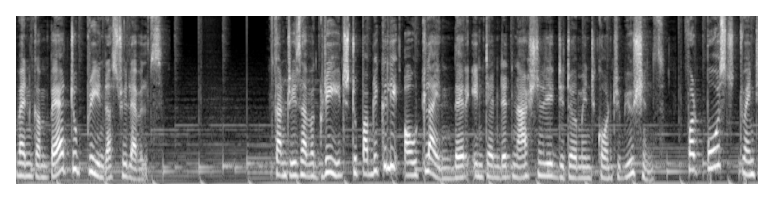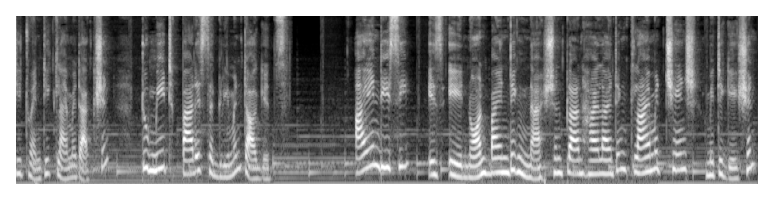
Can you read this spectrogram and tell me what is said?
when compared to pre industrial levels countries have agreed to publicly outline their intended nationally determined contributions for post 2020 climate action to meet Paris Agreement targets. INDC is a non binding national plan highlighting climate change mitigation.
